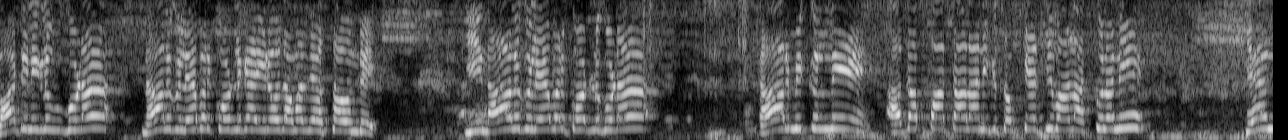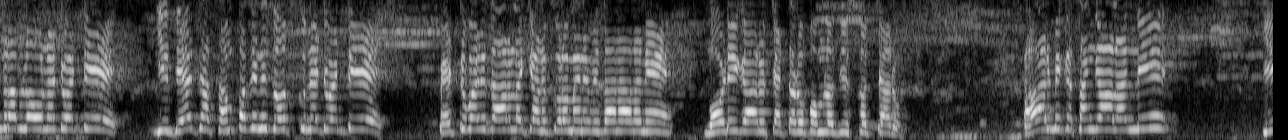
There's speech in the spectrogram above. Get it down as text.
వాటిని కూడా నాలుగు లేబర్ కోడ్లుగా ఈరోజు అమలు చేస్తూ ఉంది. ఈ నాలుగు లేబర్ కోడ్లు కూడా కార్మికుల్ని అధపాతాళానికి తొక్కేసి వాళ్ళ హక్కులని కేంద్రంలో ఉన్నటువంటి ఈ దేశ సంపదని దోచుకునేటువంటి పెట్టుబడిదారులకి అనుకూలమైన విధానాలని మోడీ గారు చట్ట రూపంలో తీసుకొచ్చారు. కార్మిక సంఘాలన్నీ ఈ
